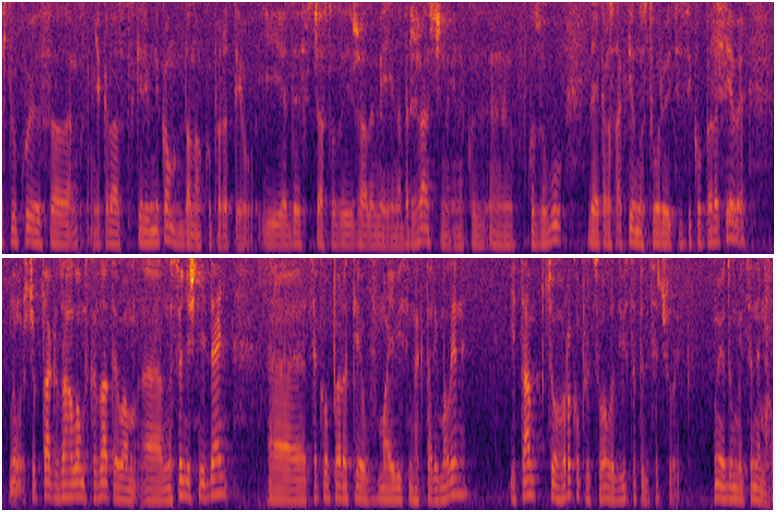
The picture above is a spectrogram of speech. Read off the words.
спілкуюся якраз з керівником даного кооперативу, і десь часто заїжджали ми і на Бережанщину, і на е, в Козову, де якраз активно створюються ці кооперативи. Ну, щоб так загалом сказати вам, е, на сьогоднішній день цей кооператив має 8 гектарів малини, і там цього року працювало 250 чоловік. Ну, я думаю, це немало.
